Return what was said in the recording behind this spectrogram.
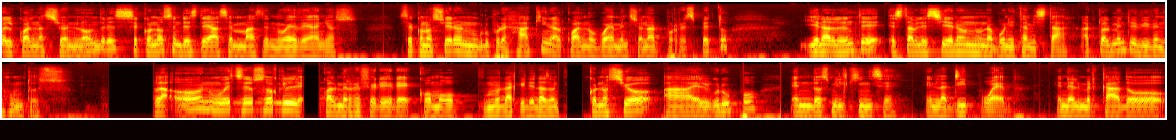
el cual nació en Londres, se conocen desde hace más de nueve años. Se conocieron en un grupo de hacking al cual no voy a mencionar por respeto, y en adelante establecieron una bonita amistad. Actualmente viven juntos. La ONU, al cual me referiré como conoció a el grupo en 2015 en la Deep Web en el mercado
